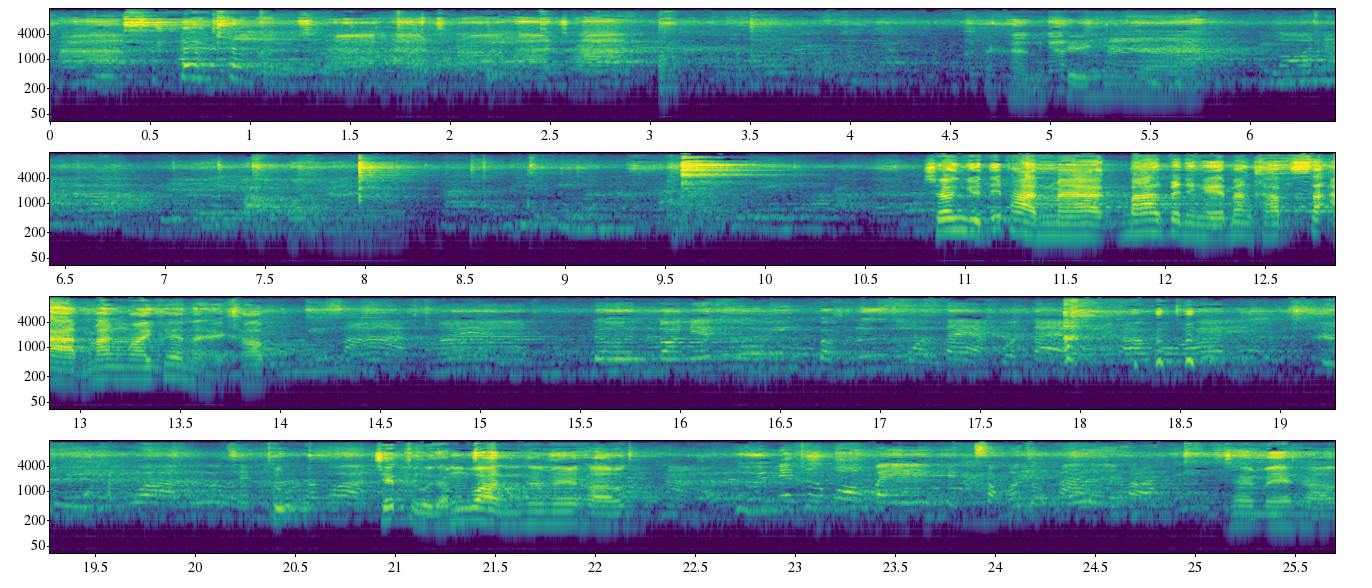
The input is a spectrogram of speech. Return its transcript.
ชาชาชาชาชาอาหารคือคุณยายช่วงอยู่ที่ผ่านมาบ้านเป็นยังไงบ้างครับ สะอาดมากน้อยแค่ไหนครับ สะอาดมาก เดินตอนนี้คือวิ่งแบบลื่นหัวแตกหัวแตกนะคะเพราะว่าถูทั้งวันเช็ดถูทั้งวัน เช็ดถูทั้งวันใช่ไหมครับ ใช่ไหมครับ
